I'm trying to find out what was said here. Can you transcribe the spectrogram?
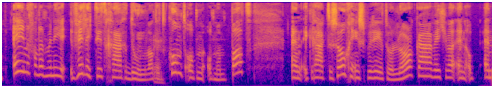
op een of andere manier wil ik dit graag doen. Want het komt op, op mijn pad. En ik raakte zo geïnspireerd door Lorca, weet je wel. En, op, en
